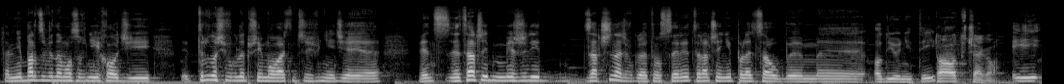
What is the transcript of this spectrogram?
tam nie bardzo wiadomo o co w niej chodzi, trudno się w ogóle przejmować tym, co się w niej dzieje, więc, więc raczej bym, jeżeli zaczynać w ogóle tę serię, to raczej nie polecałbym y, od Unity. To od czego? I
